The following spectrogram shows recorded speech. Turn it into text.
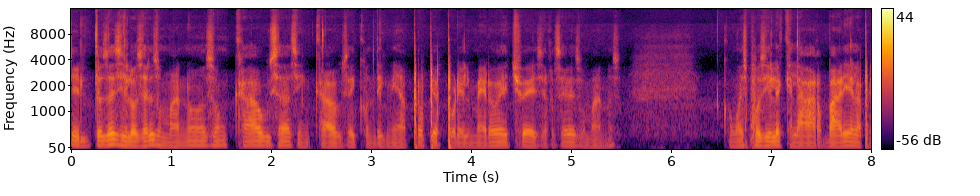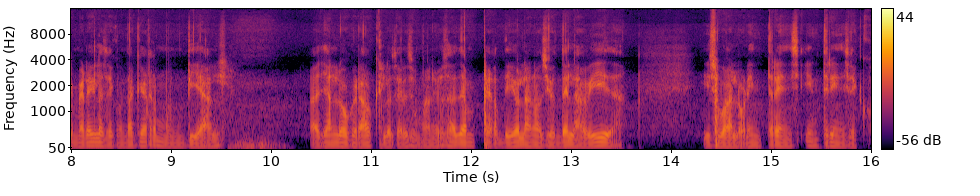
entonces, si los seres humanos son causa sin causa y con dignidad propia por el mero hecho de ser seres humanos, ¿cómo es posible que la barbarie de la Primera y la Segunda Guerra Mundial hayan logrado que los seres humanos hayan perdido la noción de la vida y su valor intrínseco?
